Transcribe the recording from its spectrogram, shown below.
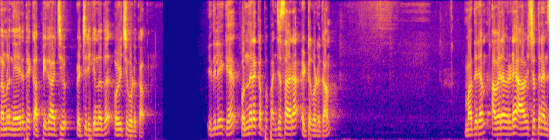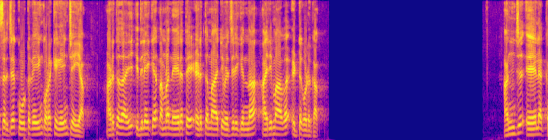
നമ്മൾ നേരത്തെ കപ്പി കാച്ചി വെച്ചിരിക്കുന്നത് ഒഴിച്ചു കൊടുക്കാം. ഇതിലേക്ക് ഒന്നര കപ്പ് പഞ്ചസാര ഇട്ട് കൊടുക്കാം. മധുരം അവരവരുടെ ആവശ്യത്തിനനുസരിച്ച് കൂട്ടുകയും കുറയ്ക്കുകയും ചെയ്യാം. അടുത്തതായി ഇതിലേക്ക് നമ്മൾ നേരത്തെ എടുത്ത് മാറ്റി വെച്ചിരിക്കുന്ന അരിമാവ് ഇട്ട് കൊടുക്കാം. അഞ്ച് ഏലക്ക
